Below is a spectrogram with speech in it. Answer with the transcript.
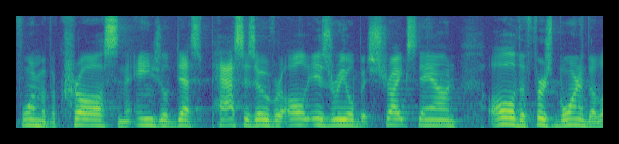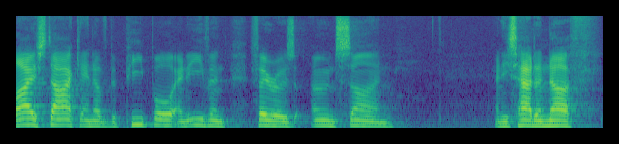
form of a cross, and the angel of death passes over all Israel but strikes down all the firstborn of the livestock and of the people, and even Pharaoh's own son. And he's had enough.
